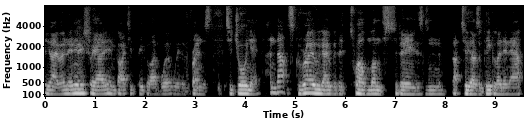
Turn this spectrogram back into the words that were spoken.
you know, and initially I invited people I've worked with and friends to join it. And that's grown over the 12 months to be, there's about 2,000 people in it now.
